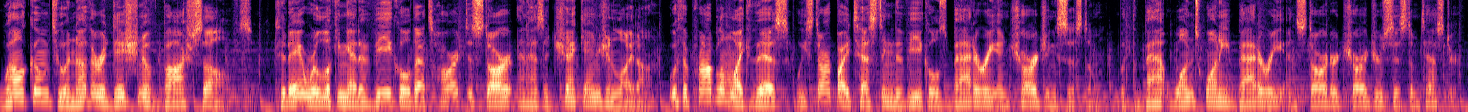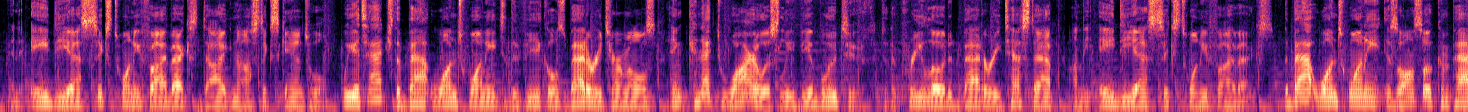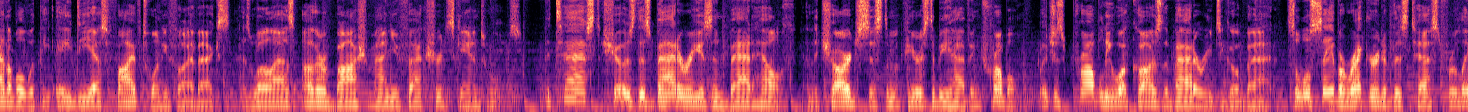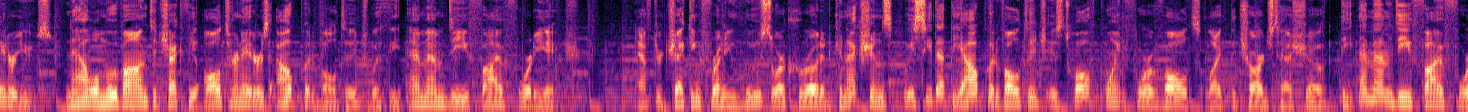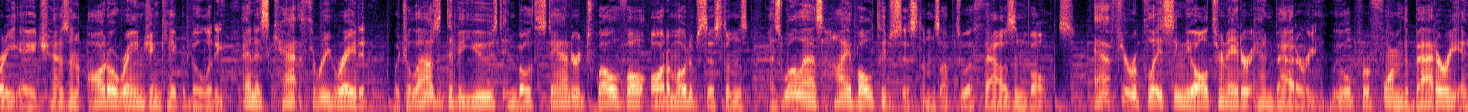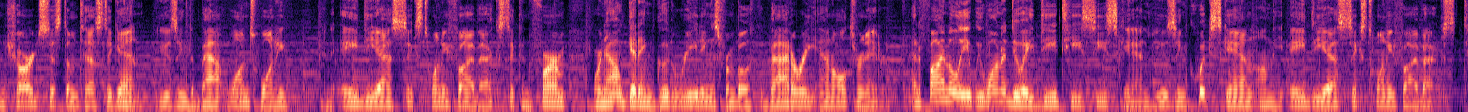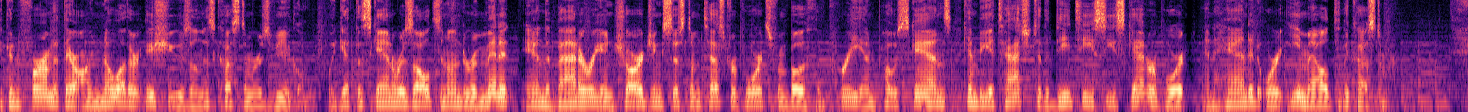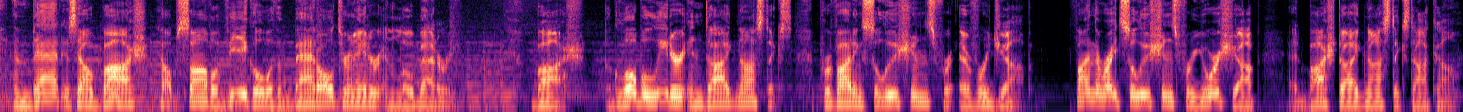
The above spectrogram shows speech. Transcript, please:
Welcome to another edition of Bosch Solves. Today we're looking at a vehicle that's hard to start and has a check engine light on. With a problem like this, we start by testing the vehicle's battery and charging system with the BAT120 Battery and Starter Charger System Tester, an ADS625X diagnostic scan tool. We attach the BAT120 to the vehicle's battery terminals and connect wirelessly via Bluetooth to the preloaded battery test app on the ADS625X. The BAT120 is also compatible with the ADS525X as well as other Bosch manufactured scan tools. The test shows this battery is in bad health, and the charge system appears to be having trouble, which is probably what caused the battery to go bad. So we'll save a record of this test for later use. Now we'll move on to check the alternator's output voltage with the MMD540H. After checking for any loose or corroded connections, we see that the output voltage is 12.4 volts like the charge test showed. The MMD540H has an auto-ranging capability and is Cat 3 rated, which allows it to be used in both standard 12-volt automotive systems as well as high-voltage systems up to 1000 volts. After replacing the alternator and battery, we will perform the battery and charge system test again using the BAT120 and ADS625X to confirm we're now getting good readings from both the battery and alternator. And finally, we want to do a DTC scan using QuickScan on the ADS625X to confirm that there are no other issues on this customer's vehicle. We get the scan results in under a minute, and the battery and charging system test reports from both the pre and post scans can be attached to the DTC scan report and handed or emailed to the customer. And that is how Bosch helps solve a vehicle with a bad alternator and low battery. Bosch, the global leader in diagnostics, providing solutions for every job. Find the right solutions for your shop at boschdiagnostics.com.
